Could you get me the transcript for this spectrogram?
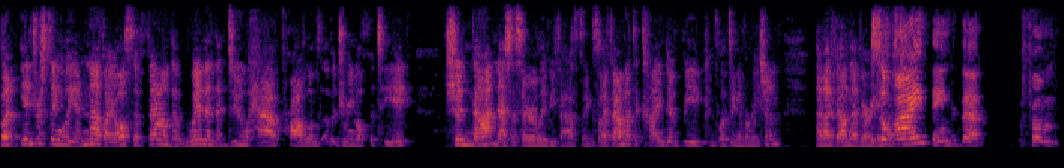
But interestingly enough, I also found that women that do have problems of adrenal fatigue should not necessarily be fasting. So I found that to kind of be conflicting information, and I found that very interesting So interesting. I think that from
